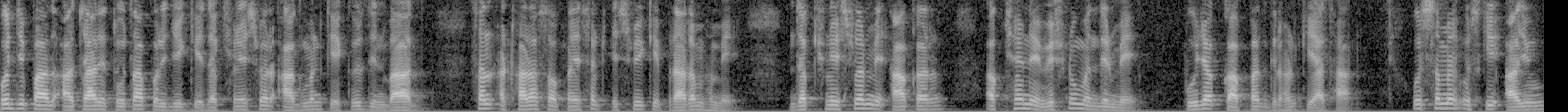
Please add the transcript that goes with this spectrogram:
पूज्यपाद आचार्य तोतापुरी जी के दक्षिणेश्वर आगमन के कुछ दिन बाद सन अठारह सौ पैंसठ ईस्वी के प्रारंभ में दक्षिणेश्वर में आकर अक्षय ने विष्णु मंदिर में पूजक का पद ग्रहण किया था। उस समय उसकी आयु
